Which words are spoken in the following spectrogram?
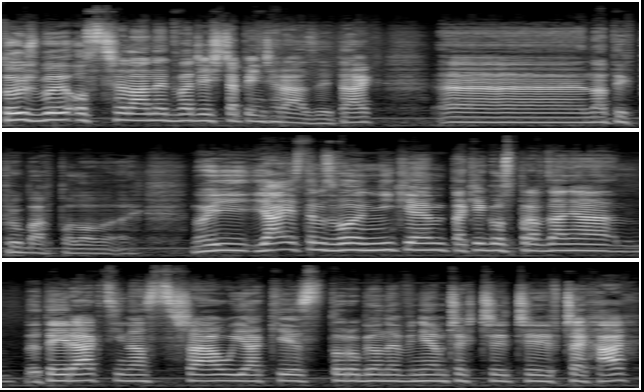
to już były ostrzelane 25 razy, tak? Eee, na tych próbach polowych. No i ja jestem zwolennikiem takiego sprawdzania tej reakcji na strzał, jak jest to robione w Niemczech czy, czy w Czechach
